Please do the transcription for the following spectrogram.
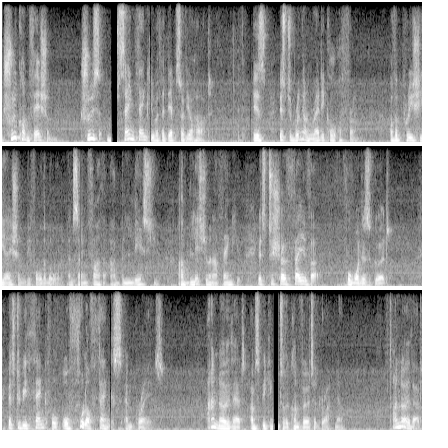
True confession True saying thank you with the depths of your heart is is to bring a radical offering of appreciation before the Lord and saying, Father, I bless you. I bless you and I thank you. It's to show favor for what is good. It's to be thankful or full of thanks and praise. I know that I'm speaking to the converted right now. I know that,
